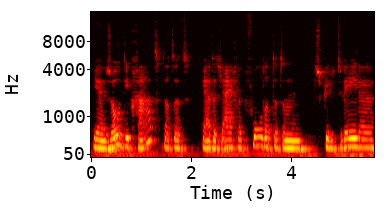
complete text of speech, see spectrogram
je zo diep gaat dat het ja, dat je eigenlijk voelt dat het een spirituele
